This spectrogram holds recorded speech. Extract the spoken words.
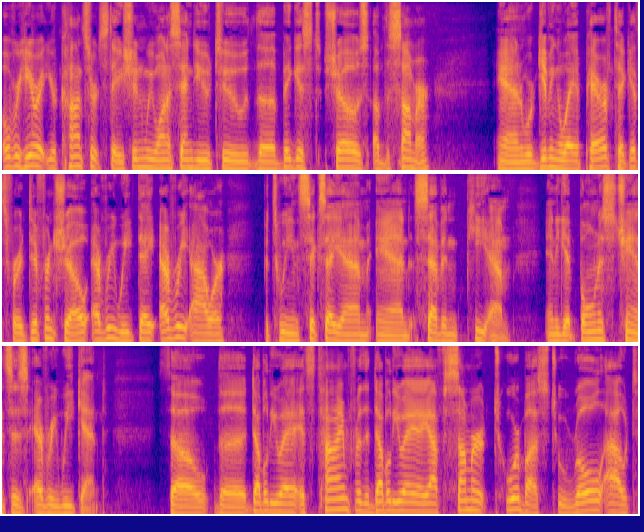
over here at your concert station, we want to send you to the biggest shows of the summer. And we're giving away a pair of tickets for a different show every weekday, every hour between 6 a.m. and 7 p.m. And you get bonus chances every weekend. So the WA, it's time for the WAAF summer tour bus to roll out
